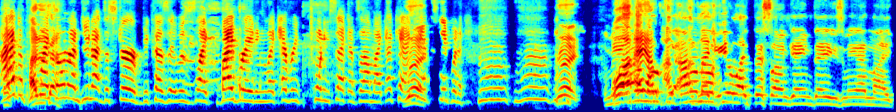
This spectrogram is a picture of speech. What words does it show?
I had to put my phone on do not disturb because it was like vibrating like every 20 seconds. I'm like, okay, I Right. can't sleep with it. right. I Well, I don't I'm- know, if, you- I'm- I I'm don't glad know if you're- you're like this on game days, man. Like,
